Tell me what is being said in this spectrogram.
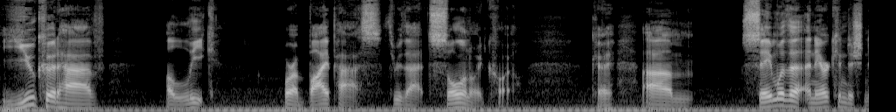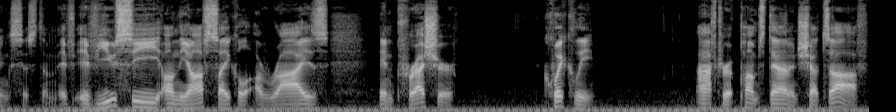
you could have a leak or a bypass through that solenoid coil. Okay. Um, same with a, an air conditioning system. If, if you see on the off cycle a rise in pressure quickly after it pumps down and shuts off,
